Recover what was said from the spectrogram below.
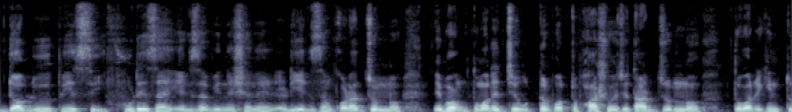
ডব্লিউপিএসসি ফুড এসআই এক্সামিনেশনের রি এক্সাম করার জন্য এবং তোমাদের যে উত্তরপত্র ফাঁস হয়েছে তার জন্য তোমাদের কিন্তু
